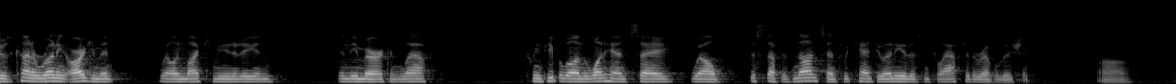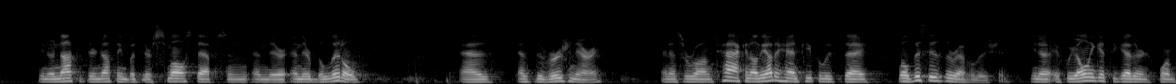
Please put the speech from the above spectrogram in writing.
there's a kind of running argument, well, in my community and in the American left, between people who, on the one hand, say, well, this stuff is nonsense, we can't do any of this until after the revolution. Uh, you know, not that they're nothing, but they're small steps and, and, they're, and they're belittled as, as diversionary and as a wrong tack. And on the other hand, people who say, well, this is the revolution. You know, if we only get together and form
